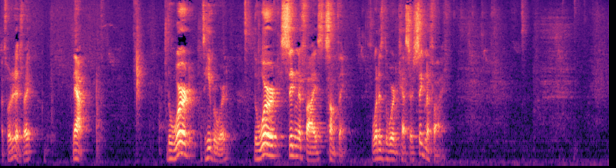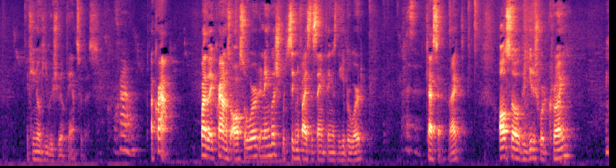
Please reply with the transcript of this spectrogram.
That's what it is, right? Now, the word, it's a Hebrew word, the word signifies something. What does the word keser signify? If you know Hebrew, you should be able to answer this. Crown. A crown. By the way, crown is also a word in English, which signifies the same thing as the Hebrew word. Keser, right? Also, the Yiddish word kroin.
